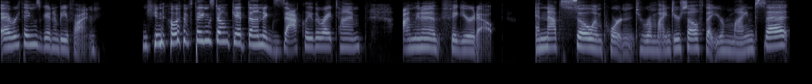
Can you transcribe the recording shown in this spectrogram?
everything's going to be fine. You know, if things don't get done exactly the right time, I'm going to figure it out. And that's so important to remind yourself that your mindset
